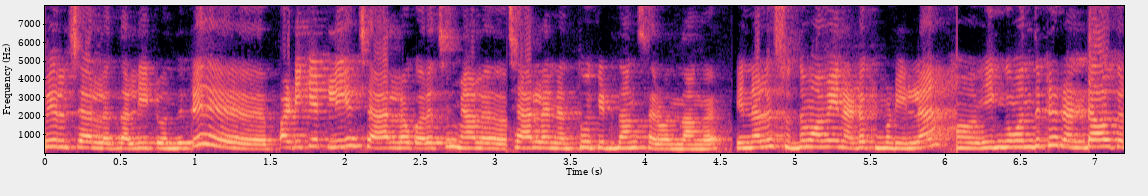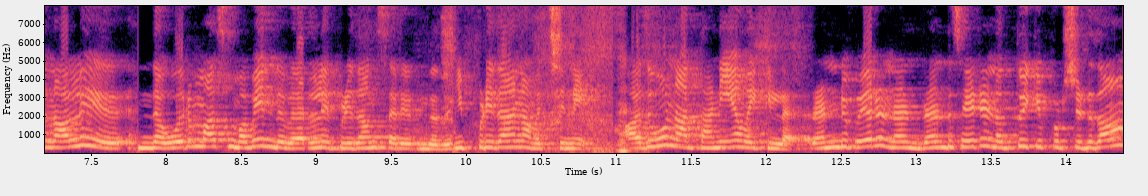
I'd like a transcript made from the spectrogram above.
வீல் சேர்ல தள்ளிட்டு வந்துட்டு படிக்கட்டுலயும் சேர்ல உட்கார வச்சு மேல சேர்ல என்ன தூக்கிட்டு தான் சார் வந்தாங்க. என்னால சுத்தமாவே நடக்க முடியல. இங்க வந்துட்டு ரெண்டாவது நாள் இந்த ஒரு மாசமாவே இந்த விரல் இப்படிதாங்க சார் இருந்தது. இப்படிதான் நான் வச்சினேன் அதுவும் நான் தனியா வைக்கல. ரெண்டு பேரும் ரெண்டு- சைடு என்ன தூக்கி பிடிச்சிட்டு தான்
